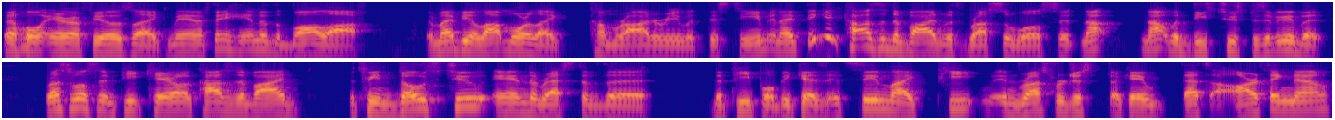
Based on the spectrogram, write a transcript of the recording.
the whole era feels like, man, if they handed the ball off, there might be a lot more like camaraderie with this team. And I think it caused a divide with Russell Wilson, not, not with these two specifically, but Russell Wilson and Pete Carroll caused a divide between those two and the rest of the the people because it seemed like Pete and Russ were just okay. That's our thing now,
